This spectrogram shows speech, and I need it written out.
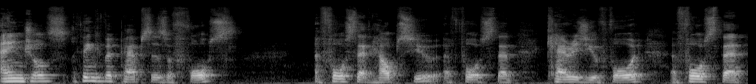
angels, think of it perhaps as a force, a force that helps you, a force that carries you forward, a force that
